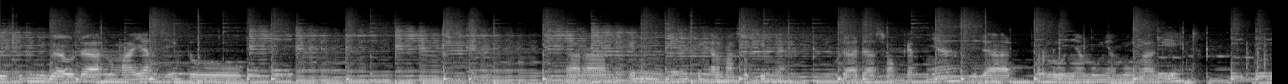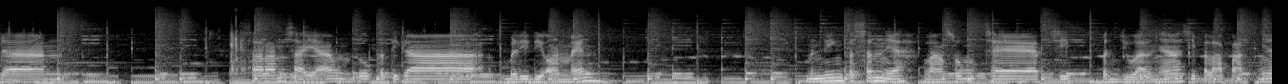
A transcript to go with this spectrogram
di sini juga udah lumayan sih untuk cara mungkin ini tinggal masukin ya. Udah ada soketnya tidak perlu nyambung-nyambung lagi. Dan saran saya untuk ketika beli di online mending pesen ya langsung chat si penjualnya si pelapaknya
